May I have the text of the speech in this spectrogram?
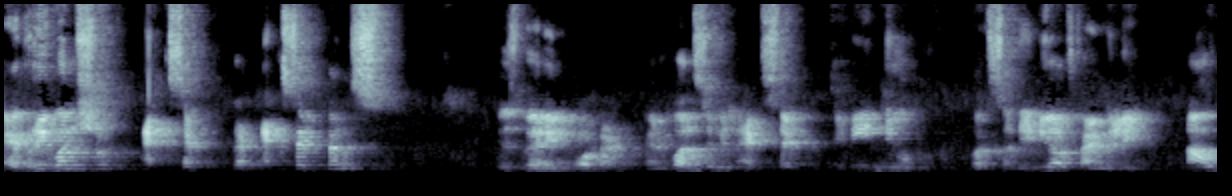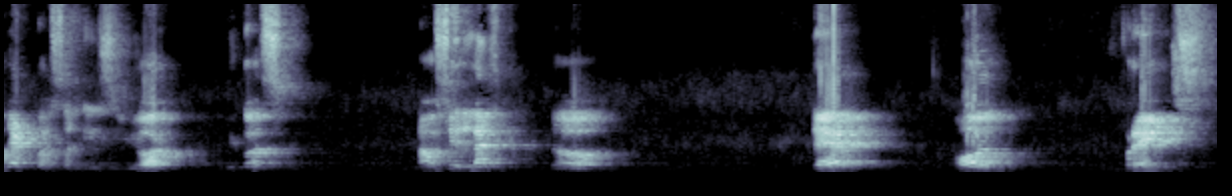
everyone should accept that acceptance is very important and once you will accept any new person in your family. Now that person is your because now she left the there all friends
